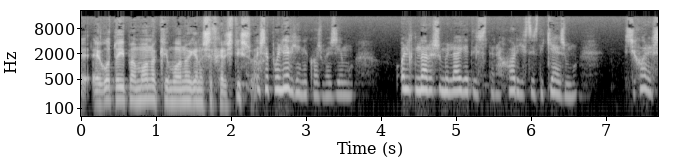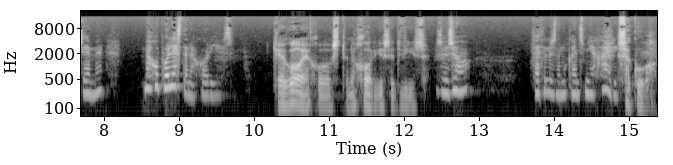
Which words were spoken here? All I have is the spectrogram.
Ε, εγώ το είπα μόνο και μόνο για να σε ευχαριστήσω. Είσαι πολύ ευγενικός μαζί μου. Όλη την ώρα σου μιλάω για τις στεναχώριες τις δικές μου. Συγχώρεσέ με, μα έχω πολλές στεναχώριες. Κι εγώ έχω στενοχώριες Εδβίζ. Ζωζό, θα ήθελες να μου κάνεις μια χάρη; Σ' ακούω.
